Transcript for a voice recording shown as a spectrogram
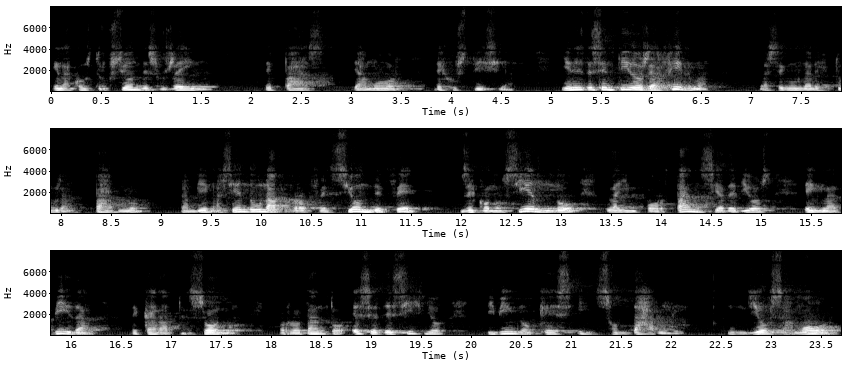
en la construcción de su reino de paz, de amor, de justicia. Y en este sentido reafirma la segunda lectura Pablo, también haciendo una profesión de fe reconociendo la importancia de Dios en la vida de cada persona. Por lo tanto, ese designio divino que es insondable, un Dios amor,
